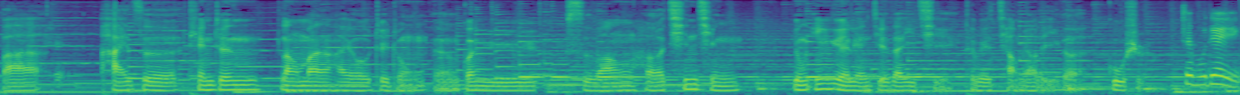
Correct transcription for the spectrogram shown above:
把孩子天真、浪漫，还有这种呃关于死亡和亲情，用音乐连接在一起，特别巧妙的一个故事。这部电影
